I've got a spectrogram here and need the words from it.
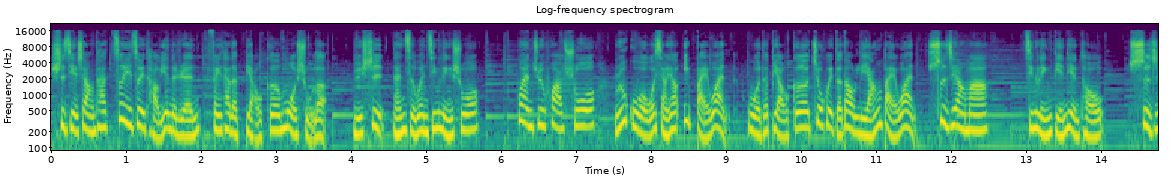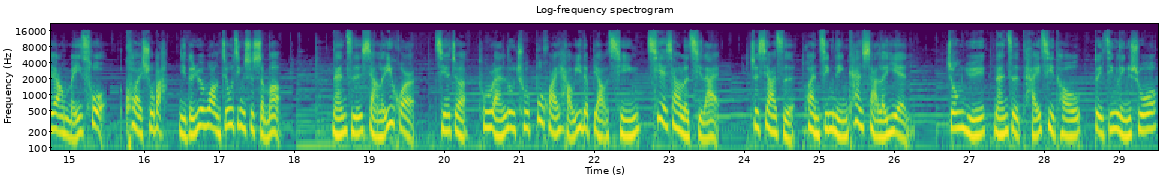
世界上他最最讨厌的人，非他的表哥莫属了。于是，男子问精灵说：“换句话说，如果我想要一百万？”我的表哥就会得到两百万，是这样吗？精灵点点头，是这样，没错。快说吧，你的愿望究竟是什么？男子想了一会儿，接着突然露出不怀好意的表情，窃笑了起来。这下子换精灵看傻了眼。终于，男子抬起头对精灵说：“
